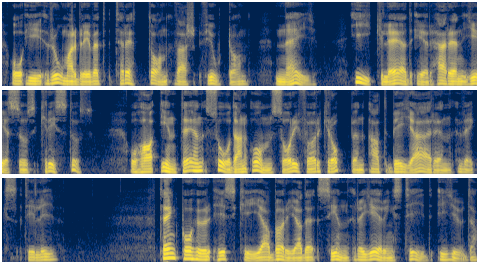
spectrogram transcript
Och i Romarbrevet 13, vers 14, nej, ikläd er Herren Jesus Kristus och ha inte en sådan omsorg för kroppen att begären väcks till liv. Tänk på hur Hiskia började sin regeringstid i Juda.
